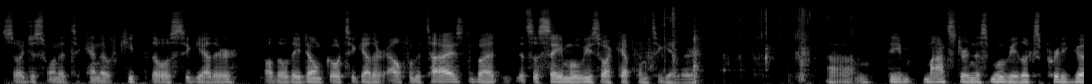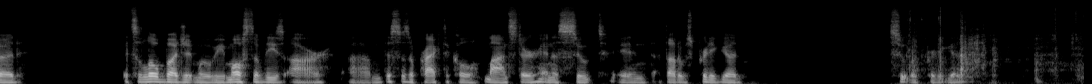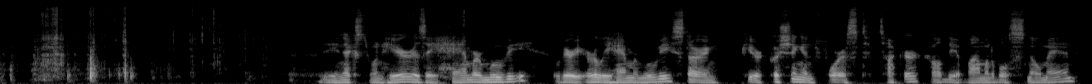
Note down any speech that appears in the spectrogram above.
So I just wanted to kind of keep those together, although they don't go together alphabetized, but it's the same movie, so I kept them together. Um, the monster in this movie looks pretty good. It's a low budget movie. Most of these are. Um, this is a practical monster in a suit, and I thought it was pretty good. Suit looked pretty good. The next one here is a Hammer movie, a very early Hammer movie starring Peter Cushing and Forrest Tucker called The Abominable Snowman.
